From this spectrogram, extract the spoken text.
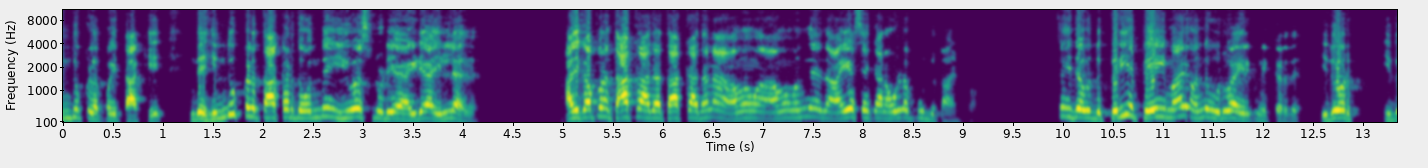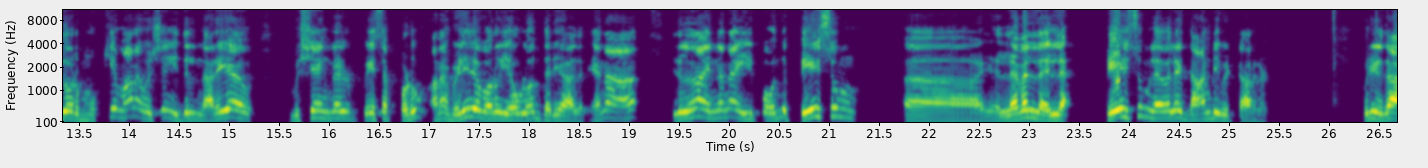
இந்துக்களை போய் தாக்கி இந்த இந்துக்களை தாக்குறது வந்து யூஎஸ்னுடைய ஐடியா இல்லை அது. அதுக்கப்புறம் தாக்காத தாக்காதன்னா அவன் அவன் வந்து இந்த ஐஎஸ்ஐக்காரன் உள்ள பூந்துட்டான் இப்போ. ஸோ இதை வந்து பெரிய பேய் மாதிரி வந்து உருவாகிருக்கு நிற்கிறது. இது ஒரு இது ஒரு முக்கியமான விஷயம். இதில் நிறைய விஷயங்கள் பேசப்படும். ஆனா வெளியில வரும் எவ்வளோன்னு தெரியாது. ஏன்னா இதுலலாம் என்னன்னா இப்போ வந்து பேசும் லெவல்ல இல்லை. பேசும் லெவலை தாண்டி விட்டார்கள். புரியுதா?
